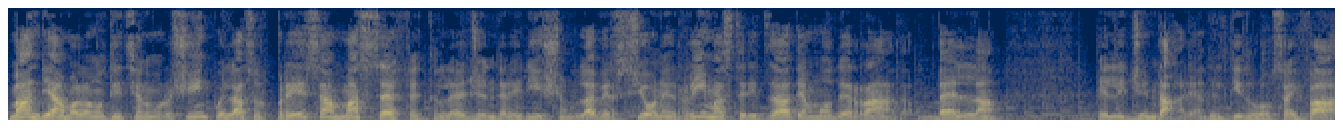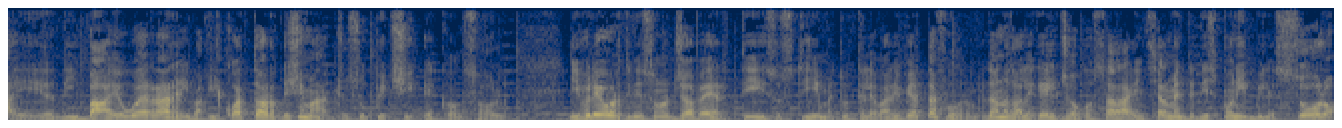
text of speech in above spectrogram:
Ma andiamo alla notizia numero 5, la sorpresa Mass Effect Legendary Edition, la versione rimasterizzata e ammodernata, bella e leggendaria del titolo sci-fi di BioWare, arriva il 14 maggio su PC e console. I preordini sono già aperti su Steam e tutte le varie piattaforme, da notare che il gioco sarà inizialmente disponibile solo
